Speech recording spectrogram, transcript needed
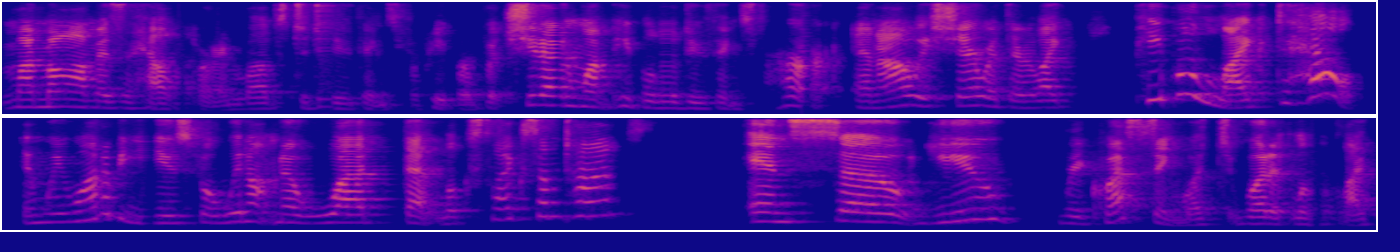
my mom is a helper and loves to do things for people but she doesn't want people to do things for her. And i always share with her like people like to help and we want to be useful. We don't know what that looks like sometimes. And so you requesting what what it looked like.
